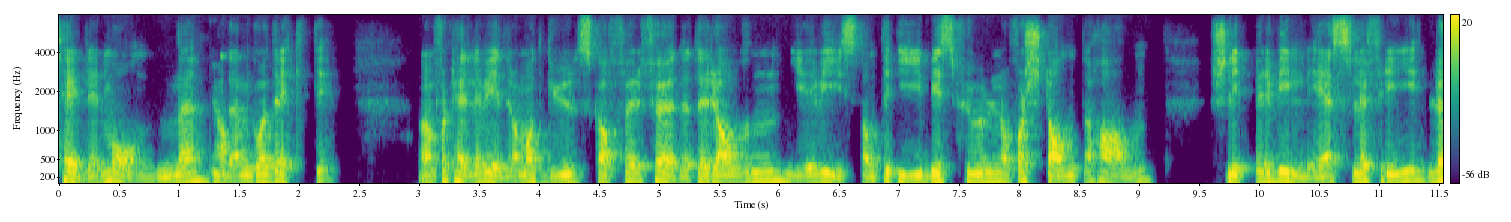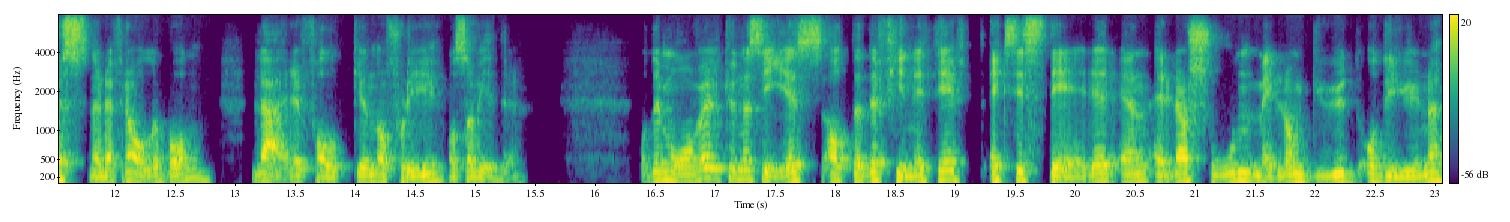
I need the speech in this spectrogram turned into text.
teller månedene ja. den går drektig. Han forteller videre om at Gud skaffer føde til ravnen, gir visdom til ibisfuglen og forstand til hanen slipper villeselet fri, løsner det fra alle bånd, lærer falken å fly, osv. Og det må vel kunne sies at det definitivt eksisterer en relasjon mellom Gud og dyrene.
